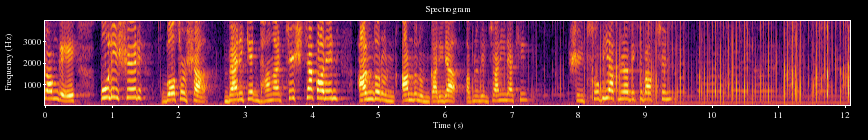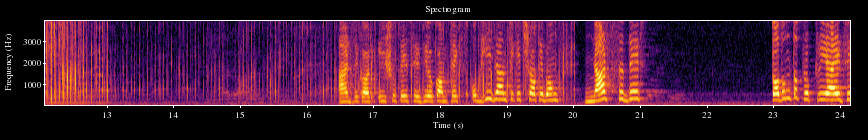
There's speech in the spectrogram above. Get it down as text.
সঙ্গে পুলিশের বচসা। ব্যারিকেড ভাঙার চেষ্টা করেন আন্দোলন, আন্দোলনকারীরা। আপনাদের জানিয়ে রাখি সেই ছবি আপনারা দেখতে পাচ্ছেন। আরজিকর ইস্যুতে সেজিও কমপ্লেক্স অভিযান চিকিৎসক এবং নার্সদের তদন্ত প্রক্রিয়ায় যে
